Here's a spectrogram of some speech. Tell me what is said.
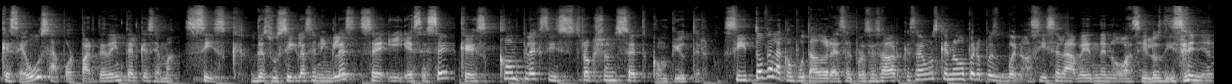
que se usa por parte de Intel que se llama CISC de sus siglas en inglés CISC, que es Complex Instruction Set Computer. Si toda la computadora es el procesador, que sabemos que no, pero pues bueno, así se la venden o así los diseñan.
